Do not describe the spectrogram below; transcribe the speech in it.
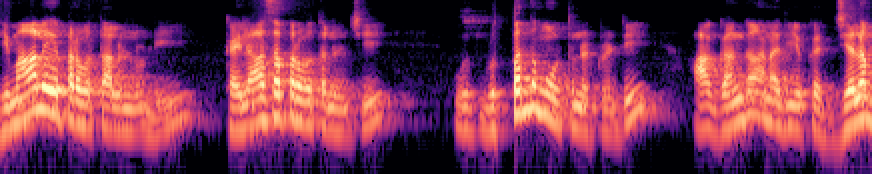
హిమాలయ పర్వతాల నుండి కైలాస పర్వతం నుంచి ఉత్పన్నమవుతున్నటువంటి ఆ గంగా నది యొక్క జలం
